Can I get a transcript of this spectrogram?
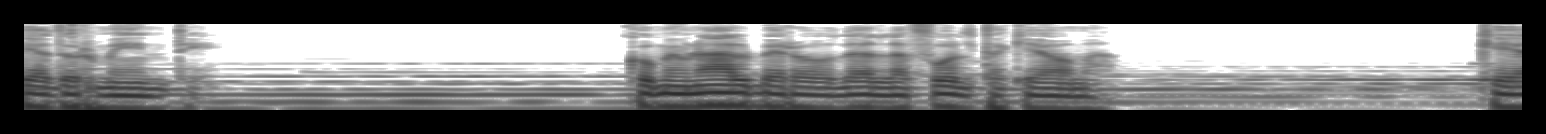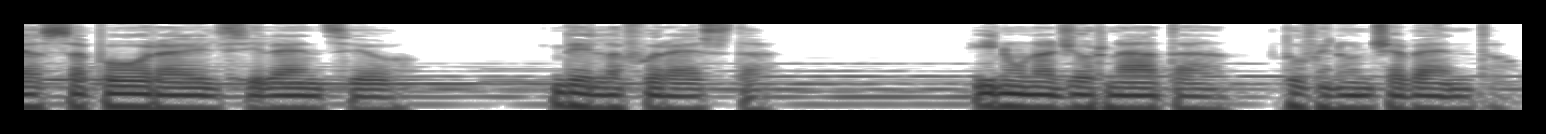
Ti addormenti come un albero dalla folta chioma che assapora il silenzio della foresta in una giornata dove non c'è vento.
